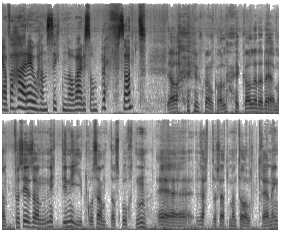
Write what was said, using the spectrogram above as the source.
Ja, for her er jo hensikten å være litt sånn bøff, sant? Ja, du kan kalle, kalle, det det. Men for å si det sånn, 99% av sporten er rett og slett mental trening.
